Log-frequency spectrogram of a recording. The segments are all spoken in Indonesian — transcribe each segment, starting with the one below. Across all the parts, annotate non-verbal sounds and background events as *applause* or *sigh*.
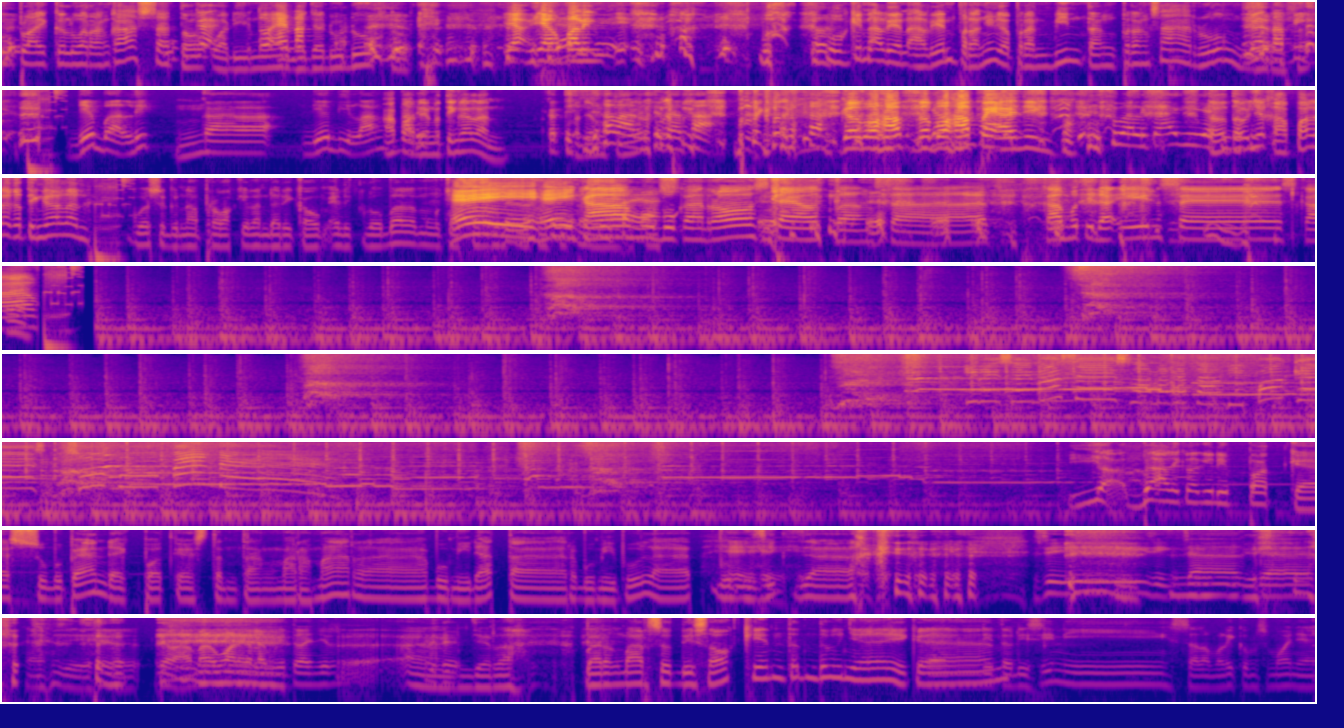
supply ke luar angkasa toh. Enak. Gajah Duduk tuh. *laughs* Yang yang Ya, paling *laughs* mungkin alien-alien perangnya nggak perang bintang perang sarung. Enggak tapi dia balik Hmm. ke dia bilang apa ada yang ketinggalan ketinggalan ternyata *laughs* balik lagi *laughs* gak bawa hap, gak bawa HP anjing. *laughs* balik lagi ya tahu taunya kapalnya ketinggalan gue segenap perwakilan dari kaum elit global mengucapkan Hey, hey, kamu Incest. bukan Rothschild bangsat. Kamu tidak incest. Kamu podcast Suku Pendek. Iya, balik lagi di podcast Sumbu Pendek, podcast tentang marah-marah, bumi datar, bumi bulat, bumi Hehehe. zigzag. *laughs* zig zigzag. *laughs* Anjir. Udah lama denger lagu itu anjir. Anjir lah. Bareng Marsud disokin tentunya ya Dan kan. Dito di sini. Assalamualaikum semuanya,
